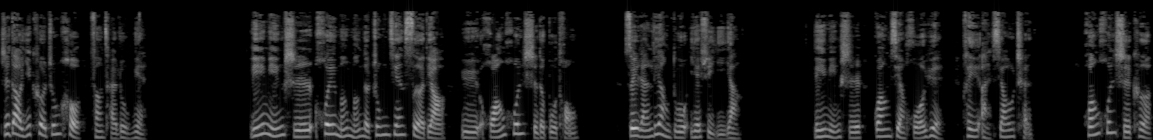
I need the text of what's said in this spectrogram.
直到一刻钟后方才露面。黎明时灰蒙蒙的中间色调与黄昏时的不同，虽然亮度也许一样。黎明时光线活跃，黑暗消沉；黄昏时刻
